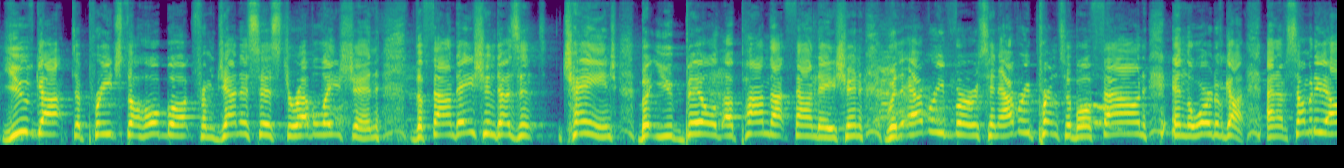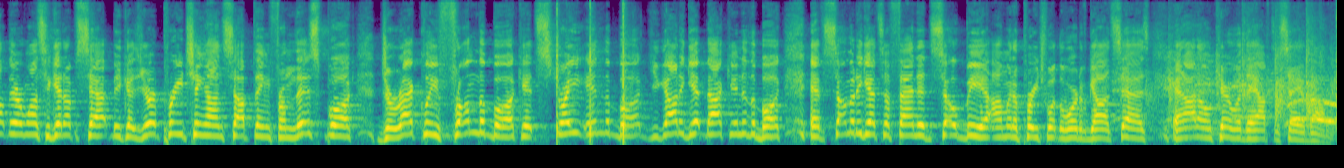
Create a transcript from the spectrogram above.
You've got to preach the whole book from Genesis to Revelation. The foundation doesn't change, but you build upon that foundation with every verse and every principle found in the Word of God. And if somebody out there wants to get upset because you're preaching on something from this book, directly from the book, it's straight in the book, you got to get back into the book. If somebody gets offended, so be it. I'm going to preach what the Word of God says, and I don't care what they have to say about it.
